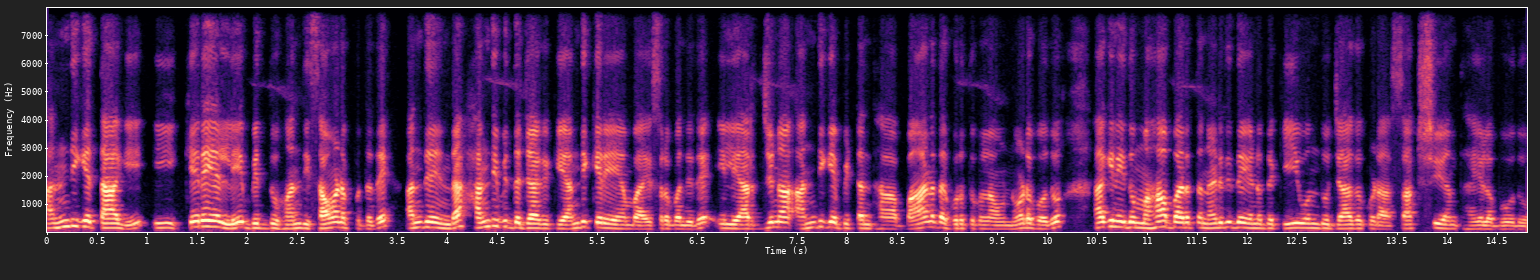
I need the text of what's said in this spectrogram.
ಹಂದಿಗೆ ತಾಗಿ ಈ ಕೆರೆಯಲ್ಲಿ ಬಿದ್ದು ಹಂದಿ ಸಾವಣಪ್ಪುತ್ತದೆ ಅಂದಿನಿಂದ ಹಂದಿ ಬಿದ್ದ ಜಾಗಕ್ಕೆ ಹಂದಿಕೆರೆ ಎಂಬ ಹೆಸರು ಬಂದಿದೆ. ಇಲ್ಲಿ ಅರ್ಜುನ ಹಂದಿಗೆ ಬಿಟ್ಟಂತಹ ಬಾಣದ ಗುರುತುಗಳು ನಾವು ನೋಡಬಹುದು. ಹಾಗೆಯೇ ಇದು ಮಹಾಭಾರತ ನಡೆದಿದೆ ಎನ್ನುವುದಕ್ಕೆ ಈ ಒಂದು ಜಾಗ ಕೂಡ ಸಾಕ್ಷಿ ಅಂತ ಹೇಳಬಹುದು.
